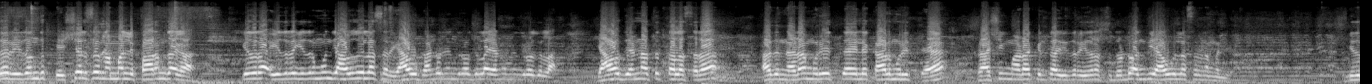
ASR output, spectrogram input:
ಸರ್ ಇದೊಂದು ಸ್ಪೆಷಲ್ ಸರ್ ನಮ್ಮಲ್ಲಿ ಫಾರಮ್ದಾಗ ಇದ್ರ ಇದ್ರ ಇದ್ರ ಮುಂದೆ ಯಾವುದೂ ಇಲ್ಲ ಸರ್. ಯಾವ ಗಂಡು ನಿಂದಿರೋದಿಲ್ಲ ಹೆಣ್ಣು ನಿಂದಿರೋದಿಲ್ಲ. ಯಾವ್ದು ಹೆಣ್ಣು ಹತ್ತಲ್ಲ ಸರ್ ಅದು ನಡ ಮುರಿಯುತ್ತೆ ಇಲ್ಲ ಕಾಲು ಮುರಿಯುತ್ತೆ ಕ್ರಾಶಿಂಗ್ ಮಾಡೋಕ್ಕಿಂತ ಇದ್ರ ಇದರಷ್ಟು ದೊಡ್ಡ ಅಂದಿ ಯಾವೂ ಇಲ್ಲ ಸರ್ ನಮ್ಮಲ್ಲಿ. ಇದು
